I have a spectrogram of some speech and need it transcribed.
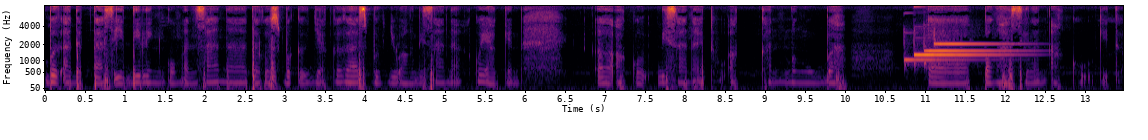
beradaptasi di lingkungan sana terus bekerja keras berjuang di sana. Aku yakin uh, aku di sana itu akan mengubah uh, penghasilan aku gitu.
